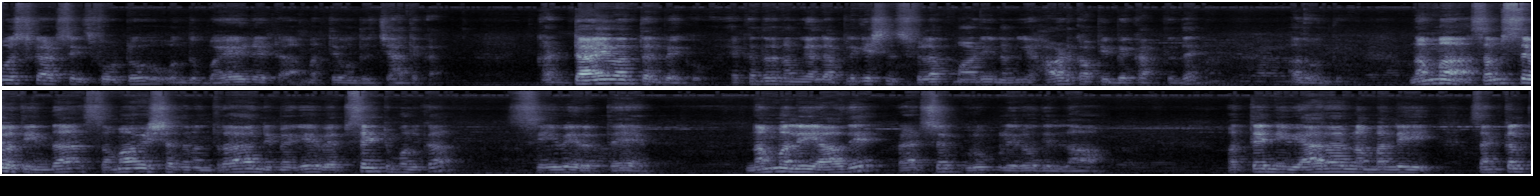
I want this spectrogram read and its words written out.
ಪೋಸ್ಟ್ ಕಾರ್ಡ್ ಸೈಜ್ ಫೋಟೋ, ಒಂದು ಬಯೋಡೇಟಾ ಮತ್ತು ಒಂದು ಜಾತಕ ಕಡ್ಡಾಯವಾಗಿ ತರಬೇಕು. ಯಾಕಂದರೆ ನಮಗೆ ಅಲ್ಲಿ ಅಪ್ಲಿಕೇಶನ್ಸ್ ಫಿಲಪ್ ಮಾಡಿ ನಮಗೆ ಹಾರ್ಡ್ ಕಾಪಿ ಬೇಕಾಗ್ತದೆ. ಅದೊಂದು. ನಮ್ಮ ಸಂಸ್ಥೆ ವತಿಯಿಂದ ಸಮಾವೇಶದ ನಂತರ ನಿಮಗೆ ವೆಬ್ಸೈಟ್ ಮೂಲಕ ಸೇವೆ ಇರುತ್ತೆ. ನಮ್ಮಲ್ಲಿ ಯಾವುದೇ ವಾಟ್ಸಪ್ ಗ್ರೂಪ್ಗಳಿರೋದಿಲ್ಲ ಮತ್ತು ನೀವು ಯಾರು ನಮ್ಮಲ್ಲಿ ಸಂಕಲ್ಪ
